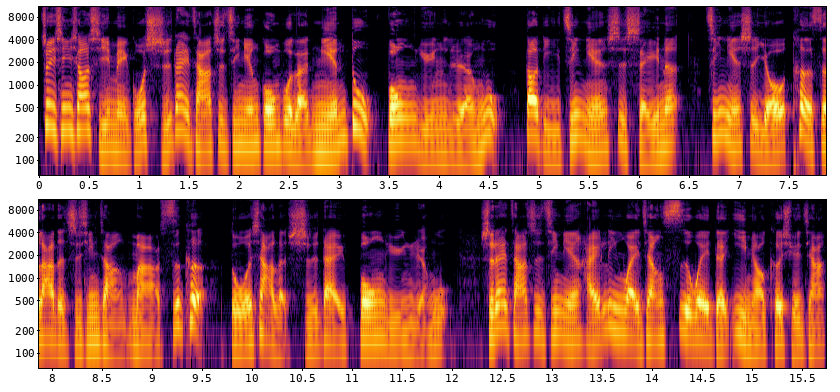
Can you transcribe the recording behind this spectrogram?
最新消息，美国《时代》杂志今年公布了年度风云人物，到底今年是谁呢？今年是由特斯拉的执行长马斯克夺下了时代风云人物。时代杂志今年还另外将四位的疫苗科学家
